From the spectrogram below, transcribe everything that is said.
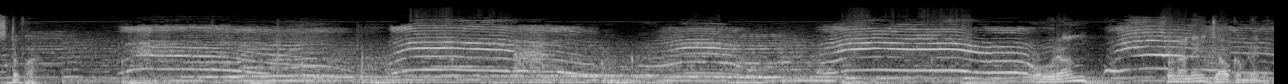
मुस्तफ़ा पूरम सुना नहीं, जाओ कमरे में।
